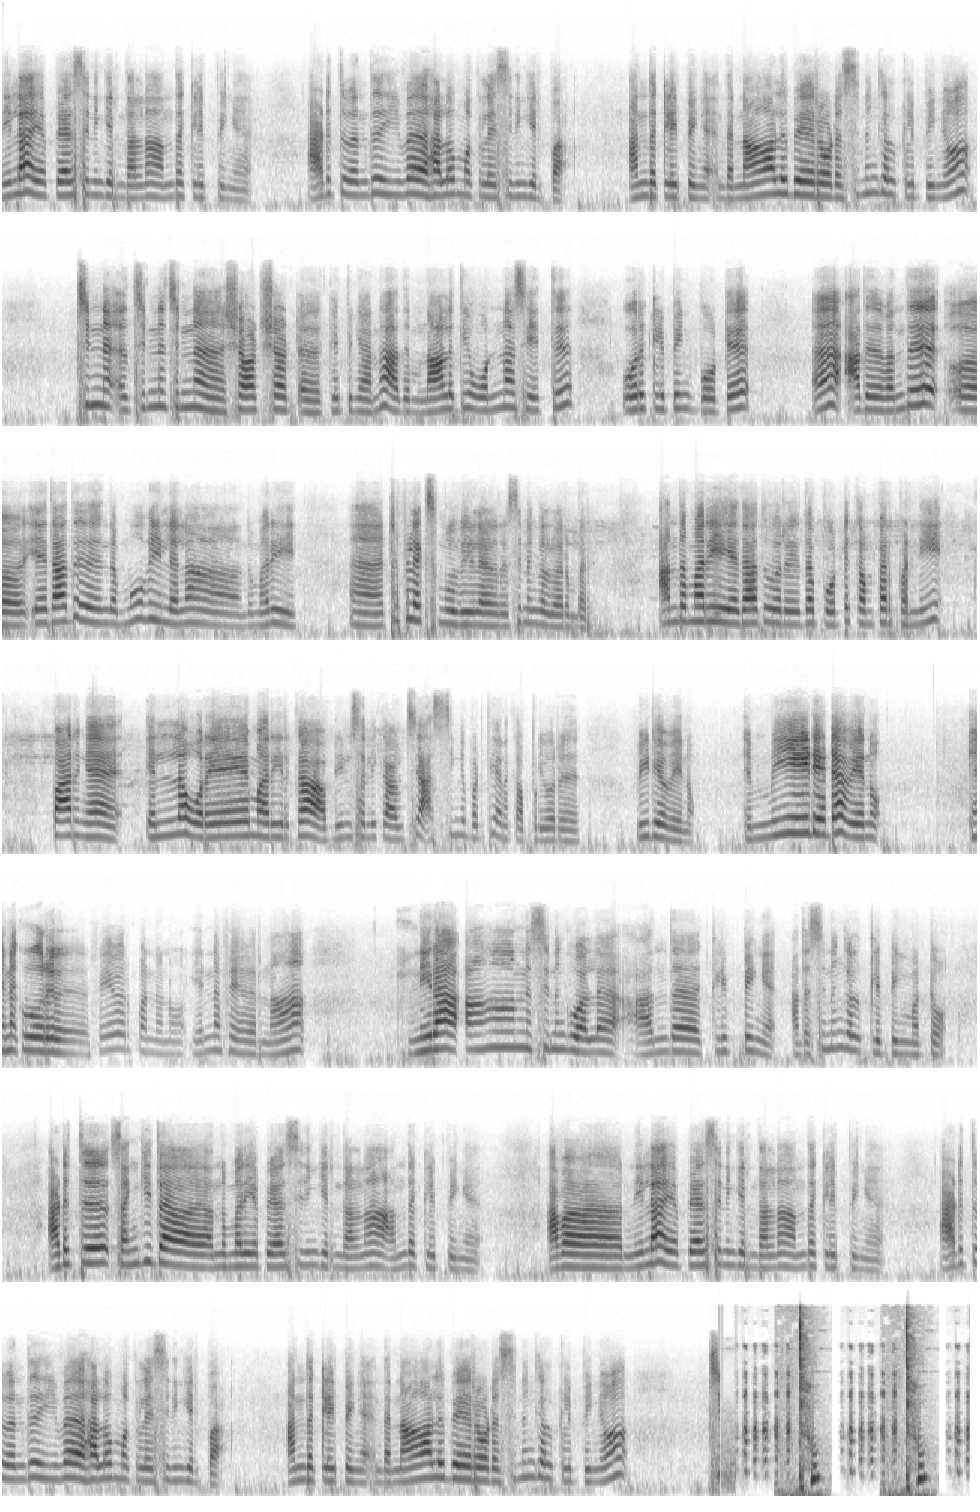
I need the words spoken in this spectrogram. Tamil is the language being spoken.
நிலா எப்பயாவது சினுங்கி இருந்தாள்னா அந்த கிளிப்பிங்கு அடுத்து வந்து இவ ஹலோ மக்களே சினுங்கியிருப்பா. அந்த கிளிப்பிங்கு இந்த நாலு பேரோட சினுங்கல் கிளிப்பிங்கும் சின்ன சின்ன சின்ன ஷார்ட் ஷார்ட் கிளிப்பிங்காக இருந்தால் அது நாலுத்தையும் ஒன்றா சேர்த்து ஒரு கிளிப்பிங் போட்டு அது வந்து ஏதாவது இந்த மூவிலெலாம் இந்த மாதிரி ட்ரிபிள் எக்ஸ் மூவியில் ஒரு சின்னங்கள் வரும் பாரு. அந்த மாதிரி ஏதாவது ஒரு இதை போட்டு கம்பேர் பண்ணி பாருங்க எல்லாம் ஒரே மாதிரி இருக்கா அப்படின்னு சொல்லி காமிச்சு அசிங்கப்படுத்தி எனக்கு அப்படி ஒரு வீடியோ வேணும். இம்மீடியட்டாக வேணும். எனக்கு ஒரு ஃபேவர் பண்ணணும். என்ன ஃபேவர்னா நிரா ஆன்னு சினுங்குவல்ல அந்த கிளிப்பிங்கு அந்த சினுங்கல் கிளிப்பிங் மட்டும். அடுத்து சங்கீதா அந்த மாதிரி எப்பயாவது சினுங்கியிருந்தாள்னா அந்த கிளிப்பிங்கு அவ நிலா எப்பயாவது சினுங்கியிருந்தாள்னா அந்த கிளிப்பிங்கு அடுத்து வந்து இவ ஹலோ மக்களே சினுங்கியிருப்பா. அந்த கிளிப்பிங்கு இந்த நாலு பேரோட சினுங்கல் கிளிப்பிங்கும்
